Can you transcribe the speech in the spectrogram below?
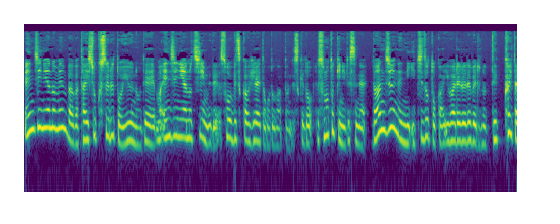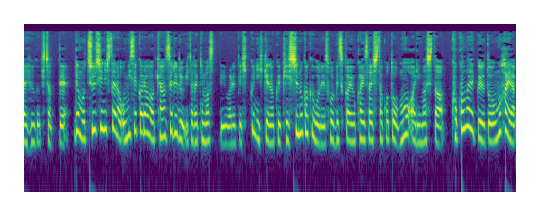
エンジニアのメンバーが退職するというので、まあ、エンジニアのチームで送別会を開いたことがあったんですけど、その時にですね、何十年に一度とか言われるレベルのでっかい台風が来ちゃって、でも中止にしたらお店からはキャンセル料いただきますって言われて、引くに引けなく決死の覚悟で送別会を開催したこともありました。ここまで来ると、もはや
